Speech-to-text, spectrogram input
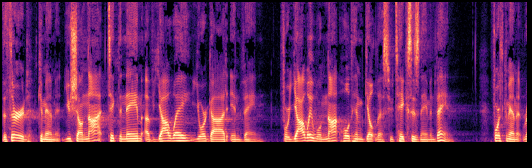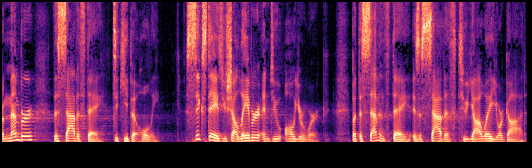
The third commandment you shall not take the name of Yahweh your God in vain, for Yahweh will not hold him guiltless who takes his name in vain. Fourth commandment remember the Sabbath day to keep it holy. Six days you shall labor and do all your work. But the seventh day is a Sabbath to Yahweh your God.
